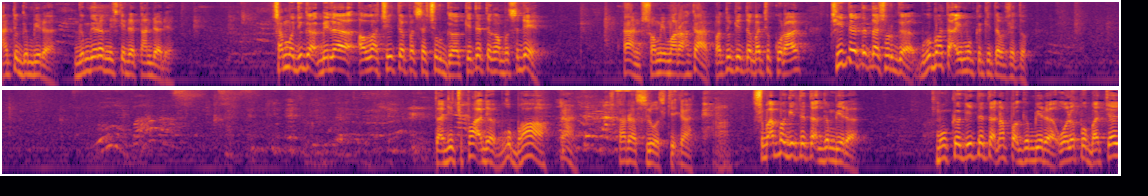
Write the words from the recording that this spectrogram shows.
Itu ha, gembira. Gembira mesti ada tanda dia. Sama juga bila Allah cerita pasal syurga, kita tengah bersedih kan suami marah kan lepas tu kita baca Quran cerita tentang syurga berubah tak air muka kita masa tu tadi cepat dia berubah kan sekarang slow sikit kan ha. sebab apa kita tak gembira Muka kita tak nampak gembira walaupun baca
